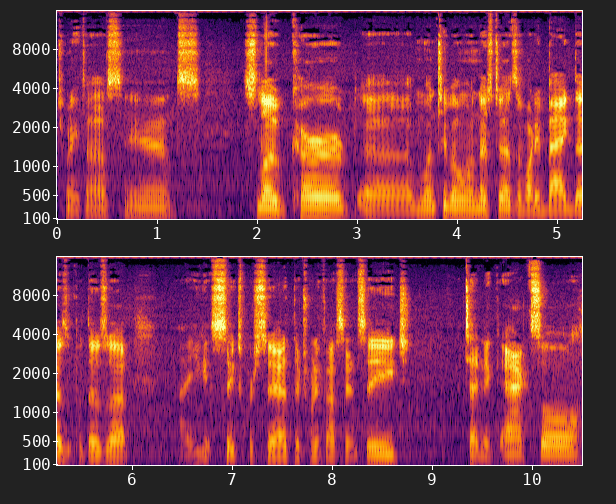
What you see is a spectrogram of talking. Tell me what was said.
25 cents slow curved, uh, one two by one, no studs. I've already bagged those and put those up. Uh, you get 6%, they're 25 cents each. Technic axle,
